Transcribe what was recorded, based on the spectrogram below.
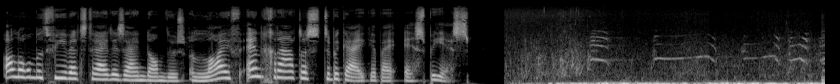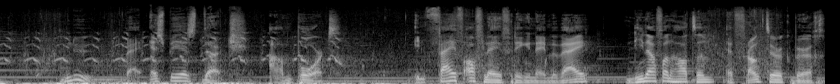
Alle 104 wedstrijden zijn dan dus live en gratis te bekijken bij SBS. Nu bij SBS Dutch aan boord. In vijf afleveringen nemen wij, Nina van Hatten en Frank Turkenburg,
